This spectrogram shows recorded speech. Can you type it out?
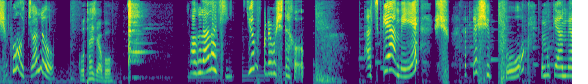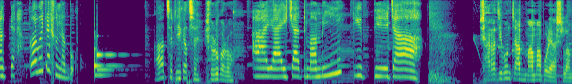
শিপু চলো। কোথায় যাব? পাগলা নাকি? চুপ করে বসে থাকো। আজকে আমি একটা শিপু তোমাকে আমি একটা কবিতা শোনাবো। আচ্ছা ঠিক আছে শুরু করো। আয় আয় চাঁদ মামি টিপ দিয়ে যা। সারা জীবন চাঁদ মামা পড়ে আসলাম।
